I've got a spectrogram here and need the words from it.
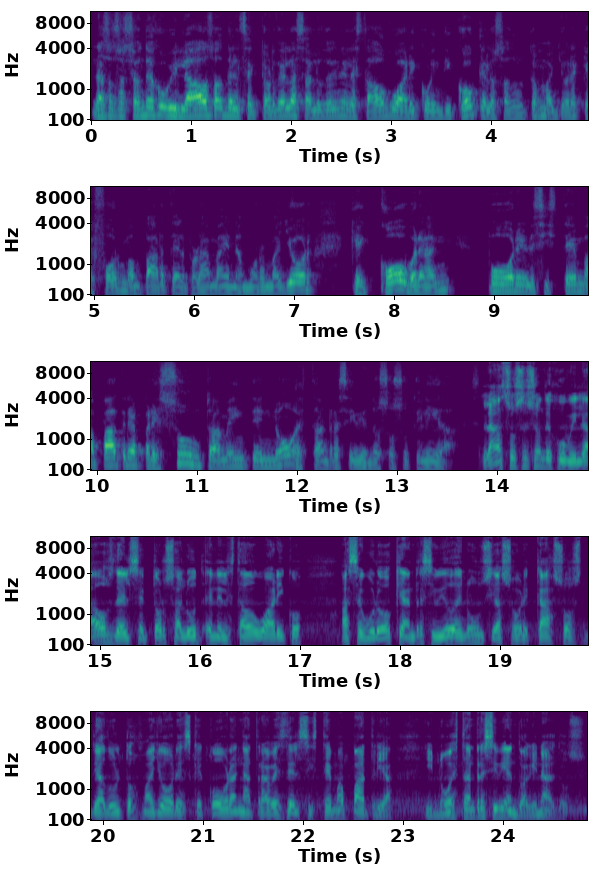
La Asociación de Jubilados del Sector de la Salud en el Estado Guárico indicó que los adultos mayores que forman parte del programa Enamor Mayor, que cobran por el sistema Patria, presuntamente no están recibiendo sus utilidades. La Asociación de Jubilados del Sector Salud en el Estado Guárico aseguró que han recibido denuncias sobre casos de adultos mayores que cobran a través del sistema Patria y no están recibiendo aguinaldos.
